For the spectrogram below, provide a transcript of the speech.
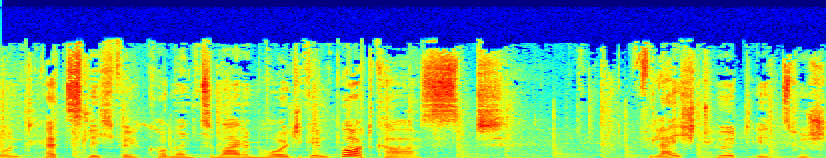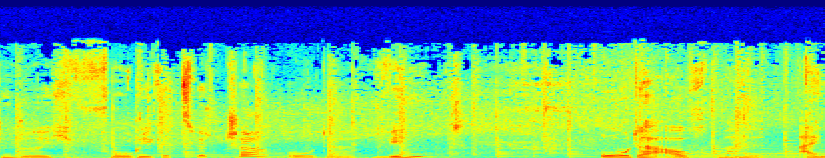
und herzlich willkommen zu meinem heutigen Podcast. Vielleicht hört ihr zwischendurch Vogelgezwitscher oder Wind oder auch mal ein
